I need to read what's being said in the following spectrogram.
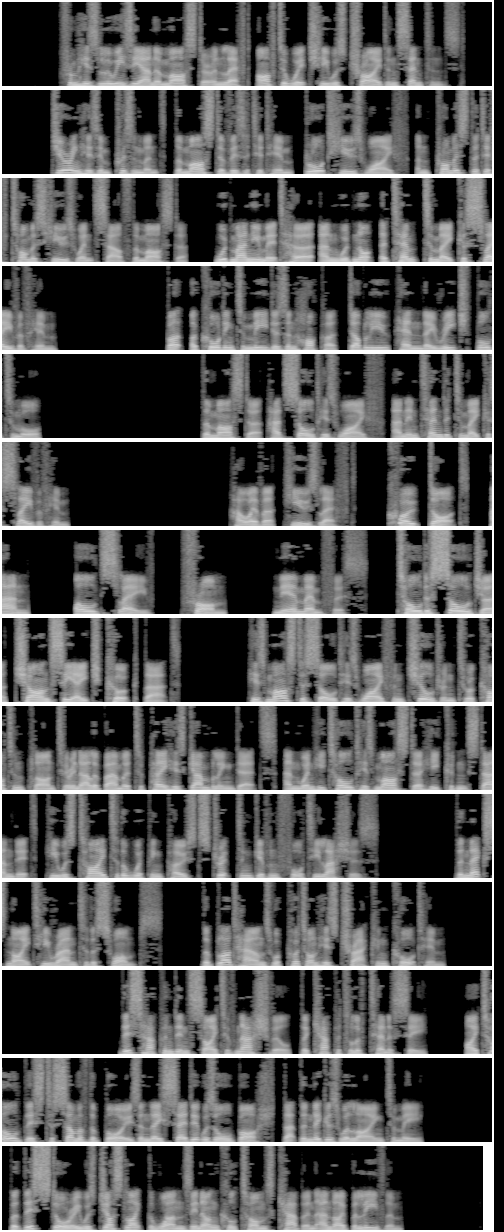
from his Louisiana master and left, after which he was tried and sentenced. During his imprisonment, the master visited him, brought Hughes' wife, and promised that if Thomas Hughes went south the master would manumit her and would not attempt to make a slave of him. But, according to Meaders and Hopper, W. Hen they reached Baltimore. The master had sold his wife, and intended to make a slave of him. However, Hughes left quote, dot, an old slave from near Memphis told a soldier Chauncey H. Cook that his master sold his wife and children to a cotton planter in Alabama to pay his gambling debts, and when he told his master he couldn't stand it, he was tied to the whipping post stripped and given 40 lashes. The next night he ran to the swamps. The bloodhounds were put on his track and caught him. This happened in sight of Nashville, the capital of Tennessee. I told this to some of the boys and they said it was all bosh, that the niggers were lying to me. But this story was just like the ones in Uncle Tom's Cabin and I believe them.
